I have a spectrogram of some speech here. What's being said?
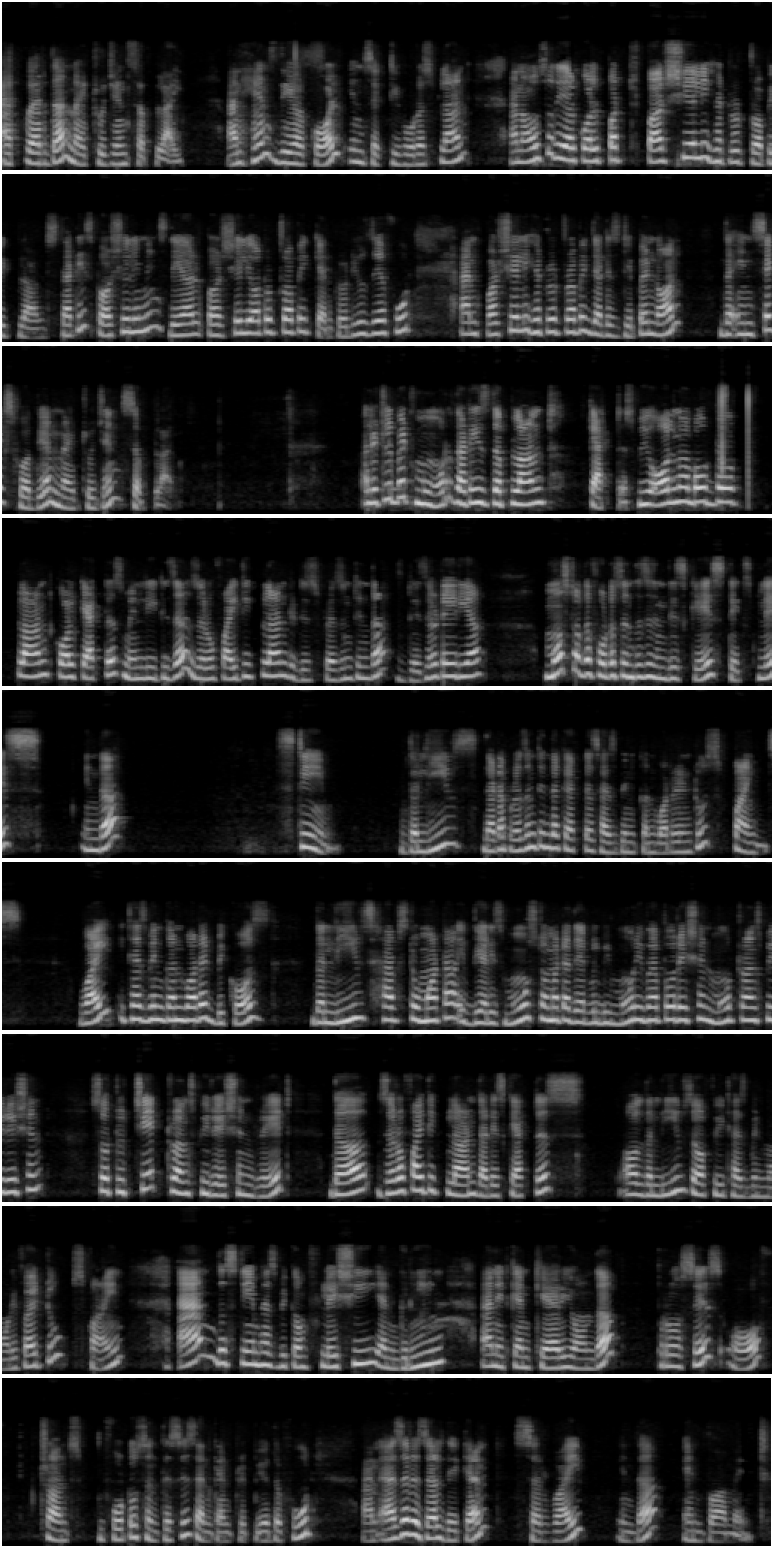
acquire the nitrogen supply. And hence they are called insectivorous plant. And also they are called partially heterotrophic plants. That is partially means they are partially autotrophic can produce their food. And partially heterotrophic that is depend on the insects for their nitrogen supply a little bit more that is the plant cactus we all know about the plant called cactus mainly it is a xerophytic plant it is present in the desert area most of the photosynthesis in this case takes place in the stem the leaves that are present in the cactus has been converted into spines. Why it has been converted? Because the leaves have stomata. If there is more stomata, there will be more evaporation, more transpiration. So to check transpiration rate, the xerophytic plant that is cactus, all the leaves of it has been modified to spine and the stem has become fleshy and green and it can carry on the process of trans photosynthesis and can prepare the food and as a result they can survive in the environment.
